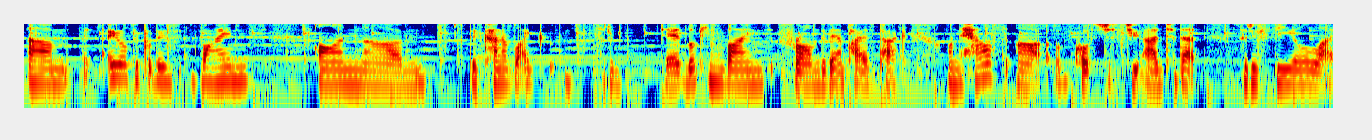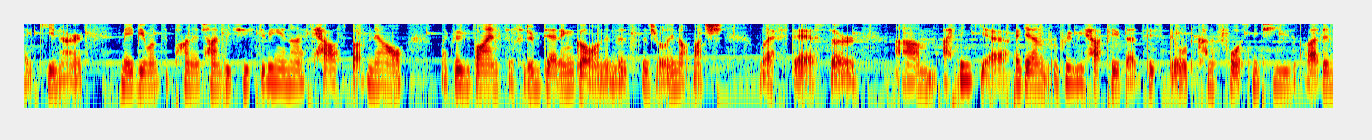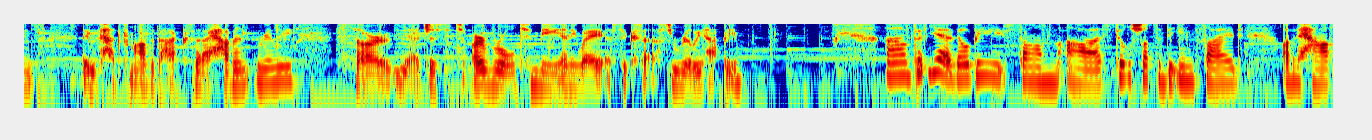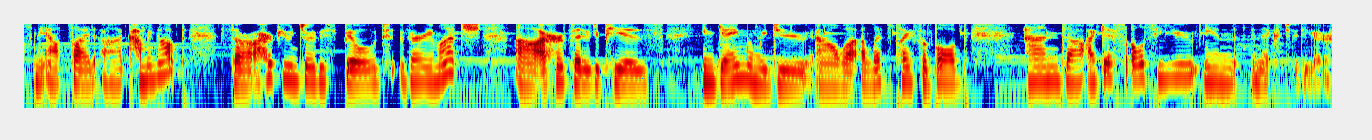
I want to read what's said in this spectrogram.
Um, I also put those vines on um, this kind of like sort of dead looking vines from the Vampires pack on the house, uh, of course, just to add to that sort of feel like, you know, maybe once upon a time this used to be a nice house, but now like those vines are sort of dead and gone and there's, there's really not much left there. So um, I think, yeah, again, really happy that this build kind of forced me to use items that we've had from other packs that I haven't really. So yeah, just overall to me anyway, a success, really happy. Uh, but yeah, there'll be some uh, still shots of the inside of the house and the outside uh, coming up. So I hope you enjoy this build very much. Uh, I hope that it appears in game when we do our uh, Let's Play for Bob. And uh, I guess I'll see you in the next video.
